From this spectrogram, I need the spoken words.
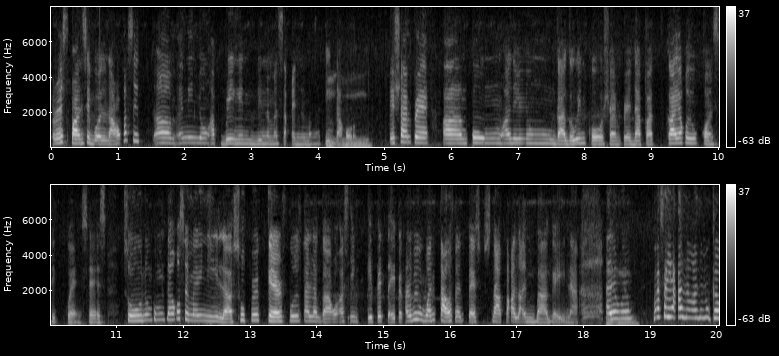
responsible na ako kasi, um, I mean, yung upbringing din naman sa akin ng mga tita ko. Mm-mm. Eh, syempre, um, kung ano yung gagawin ko, syempre, dapat kaya ko yung consequences. So, nung pumunta ako sa Maynila, super careful talaga ako as in, ipit na ipit. Alam mo yung 1,000 pesos, napakalaking bagay na. Alam mo, yung Mm-mm. Masaya ka na nga na magka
